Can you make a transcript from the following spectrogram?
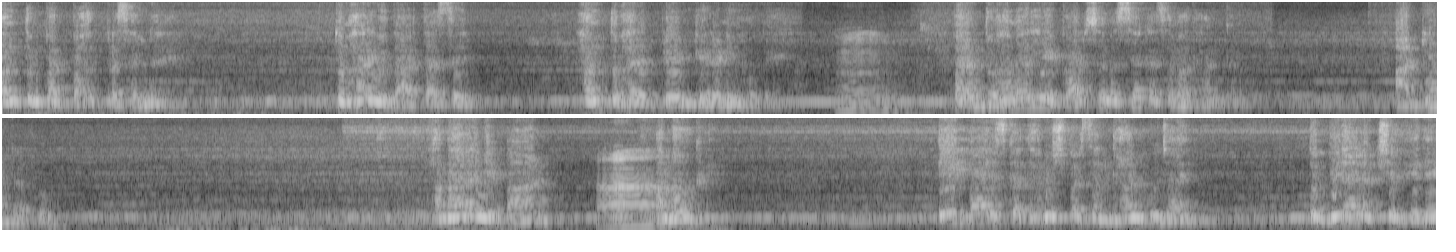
हम तुम पर बहुत प्रसन्न हैं। तुम्हारी उदारता से हम तुम्हारे प्रेम के ऋणी हो गए। हम्म। परंतु हमारी एक और समस्या का समाधान करो। आज्ञा प्रभु। हमारा ये बाण हाँ। अमोघ है। एक बार इसका धनुष पर संधान हो जाए तो बिना लक्ष्य भेदे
